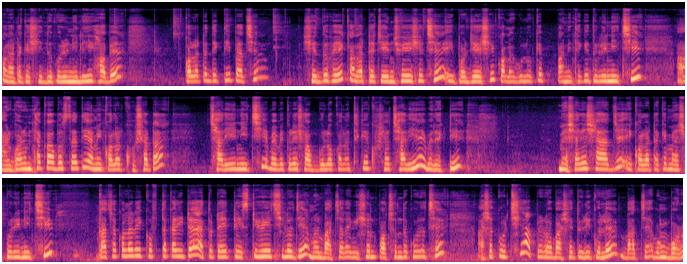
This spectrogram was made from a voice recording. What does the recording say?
কলাটাকে সিদ্ধ করে নিলেই হবে। কলাটা দেখতেই পাচ্ছেন, সেদ্ধ হয়ে কালারটা চেঞ্জ হয়ে এসেছে। এই পর্যায়ে এসে কলাগুলোকে পানি থেকে তুলে নিচ্ছি। আর গরম থাকা অবস্থাতেই আমি কলার খোসাটা ছাড়িয়ে নিচ্ছি, এভাবে করে সবগুলো কলা থেকে খোসা ছাড়িয়ে এবার একটি মেশারের সাহায্যে এই কলাটাকে ম্যাশ করে নিচ্ছি। কাঁচা কলার এই কোফতাকারিটা এতটাই টেস্টি হয়েছিল যে আমার বাচ্চারা ভীষণ পছন্দ করেছে। আশা করছি আপনারাও বাসায় তৈরি করলে বাচ্চা এবং বড়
